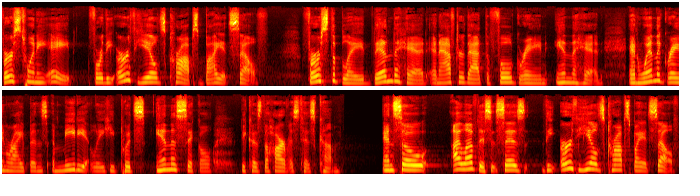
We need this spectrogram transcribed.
Verse 28 For the earth yields crops by itself First the blade, then the head, and after that the full grain in the head. And when the grain ripens, immediately he puts in the sickle because the harvest has come. And so I love this. It says, the earth yields crops by itself.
